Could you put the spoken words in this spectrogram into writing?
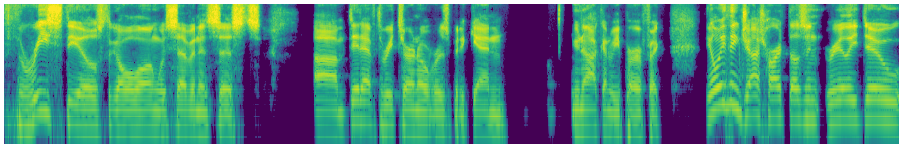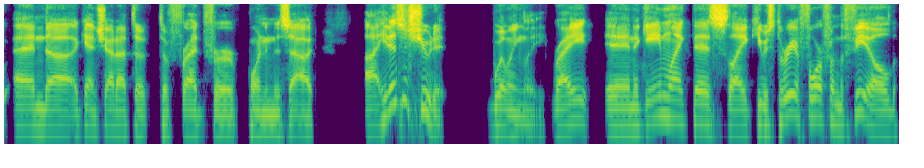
three steals to go along with seven assists. Um, did have three turnovers, but again, you're not going to be perfect. The only thing Josh Hart doesn't really do, and uh, again, shout out to, to Fred for pointing this out, uh, he doesn't shoot it willingly, right? In a game like this, like he was three or four from the field,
